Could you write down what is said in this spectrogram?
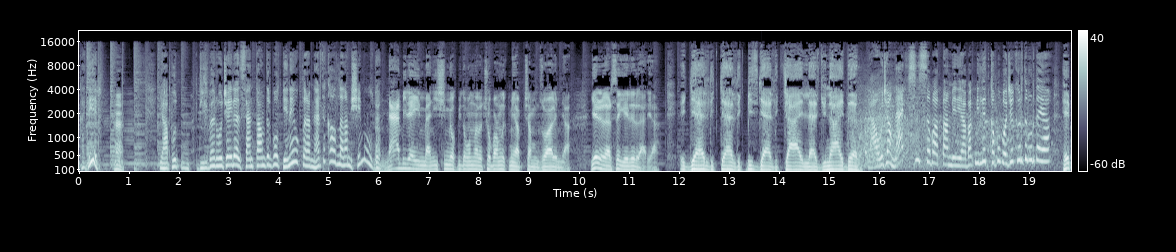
Kadir He. Ya bu Dilber Hoca ile sen Thunderbolt gene yoklar abi. Nerede kaldılar lan bir şey mi oldu? Ne bileyim ben işim yok bir de onlara çobanlık mı yapacağım Zuhal'im ya. Gelirlerse gelirler ya. E geldik geldik biz geldik cahiller günaydın. Ya hocam neredesiniz sabahtan beri ya? Bak millet kapı baca kırdı burada ya. Hep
